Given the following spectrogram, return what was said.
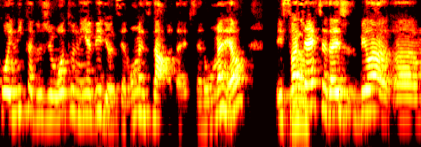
koji nikad u životu nije vidio cerumen, znao da je cerumen, jel? I sva sreća da je bila um,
